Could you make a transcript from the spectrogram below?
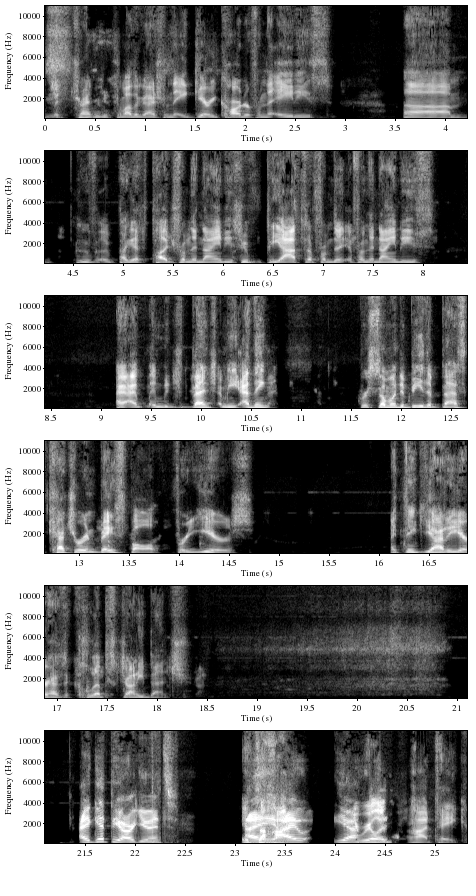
just trying to think of some other guys from the Gary Carter from the 80s. Um who I guess Pudge from the 90s, who Piazza from the from the 90s. I, I, mean, bench. I mean, I think for someone to be the best catcher in baseball for years, I think Yadier has eclipsed Johnny Bench. I get the argument. It's I, a hot. I, yeah. I realize it's a hot take,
